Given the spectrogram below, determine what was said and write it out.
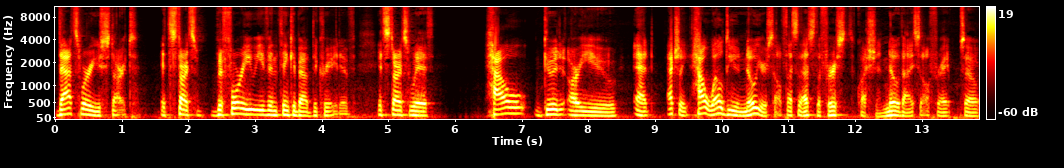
That's where you start. It starts before you even think about the creative. It starts with how good are you at actually how well do you know yourself? That's that's the first question. Know thyself, right? So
